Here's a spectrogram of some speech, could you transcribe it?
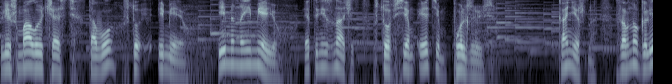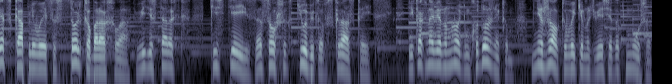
лишь малую часть того, что имею. Именно имею. Это не значит, что всем этим пользуюсь. Конечно, за много лет скапливается столько барахла в виде старых кистей, засохших тюбиков с краской. И как, наверное, многим художникам, мне жалко выкинуть весь этот мусор.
